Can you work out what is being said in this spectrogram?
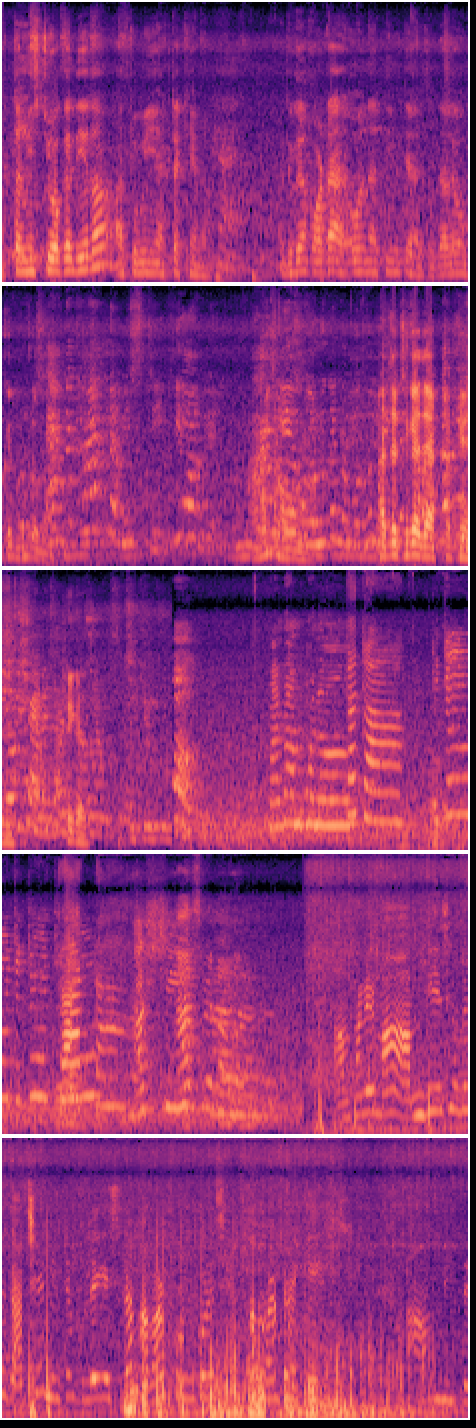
একটা মিষ্টি ওকে দিয়ে দাও আর তুমি একটা খেয়ে নাও। হ্যাঁ। দোকানে কটা? ও না তিনটে আছে তাহলে ওকে দুটো দাও। একটা খান না মিষ্টি কি হবে? আমি খাব। আচ্ছা ঠিক আছে একটা খেয়ে ঠিক আছে। হ্যাঁ আমফানের মা আম দিয়েছে ওদের গাছে নিতে ভুলে গেছিলাম আবার ফোন করেছে আমার প্যাকেজ আম নিতে।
